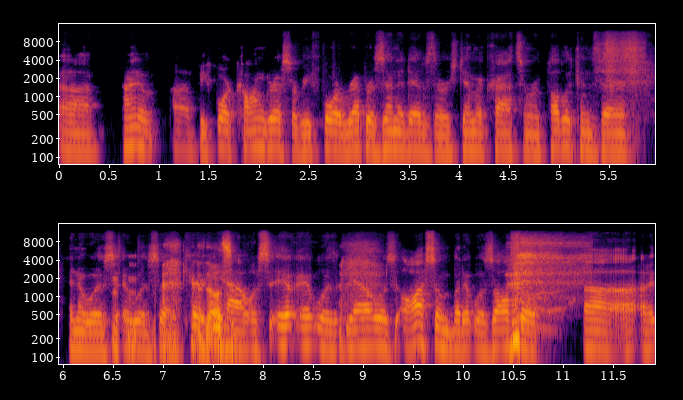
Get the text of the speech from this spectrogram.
uh, kind of uh, before Congress or before representatives. There was Democrats and Republicans there, and it was it was uh, Carrie awesome. House. It, it was yeah, it was awesome, but it was also. Uh,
